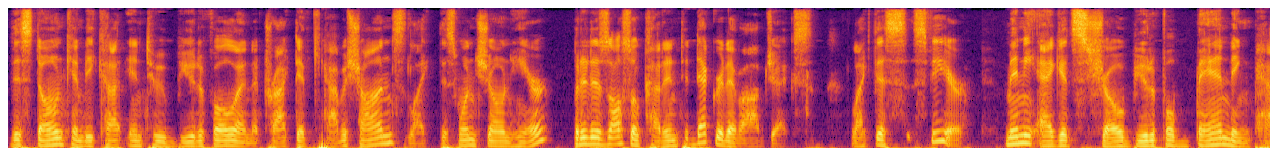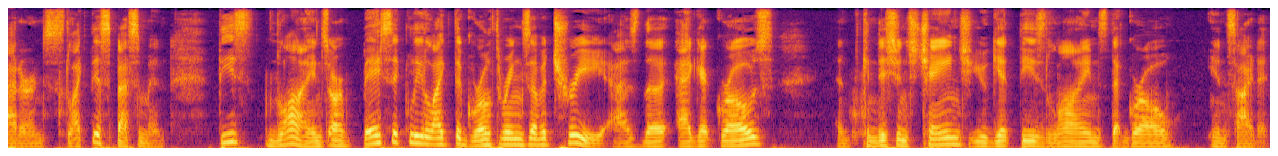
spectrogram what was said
This stone can be cut into beautiful and attractive cabochons like this one shown here, but it is also cut into decorative objects like this sphere. Many agates show beautiful banding patterns like this specimen. These lines are basically like the growth rings of a tree. As the agate grows, and conditions change, you get these lines that grow inside it.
